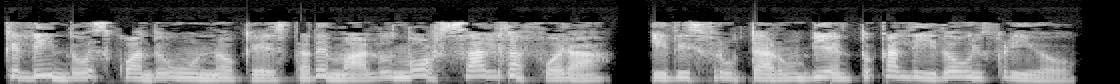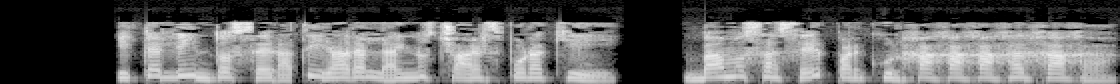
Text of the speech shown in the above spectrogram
Qué lindo es cuando uno que está de mal humor salga afuera, y disfrutar un viento cálido y frío. Y qué lindo será tirar a Linus Charles por aquí. Vamos a hacer parkour jajajajaja.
